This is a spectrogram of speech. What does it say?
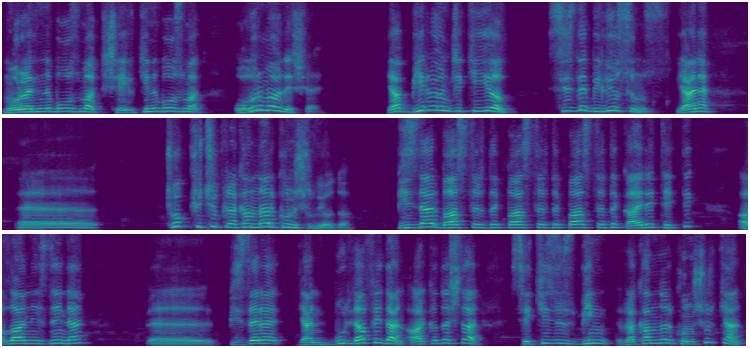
moralini bozmak, şevkini bozmak olur mu öyle şey? Ya bir önceki yıl siz de biliyorsunuz yani e, çok küçük rakamlar konuşuluyordu. Bizler bastırdık, bastırdık, bastırdık, gayret ettik. Allah'ın izniyle e, bizlere yani bu laf eden arkadaşlar 800 bin rakamları konuşurken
